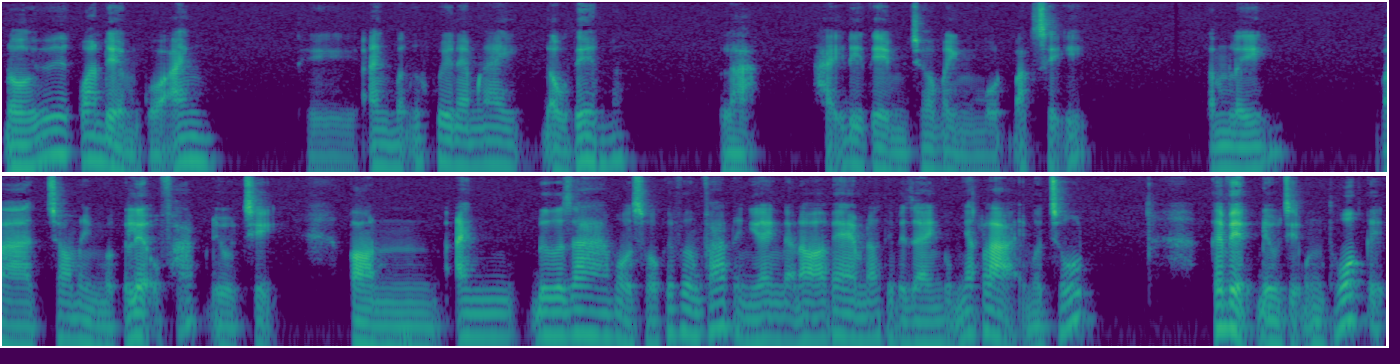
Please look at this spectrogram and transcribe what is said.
đối với quan điểm của anh thì anh vẫn khuyên em ngay đầu tiên đó là hãy đi tìm cho mình một bác sĩ tâm lý và cho mình một cái liệu pháp điều trị. Còn anh đưa ra một số cái phương pháp thì như anh đã nói với em đó thì bây giờ anh cũng nhắc lại một chút. Cái việc điều trị bằng thuốc ấy,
